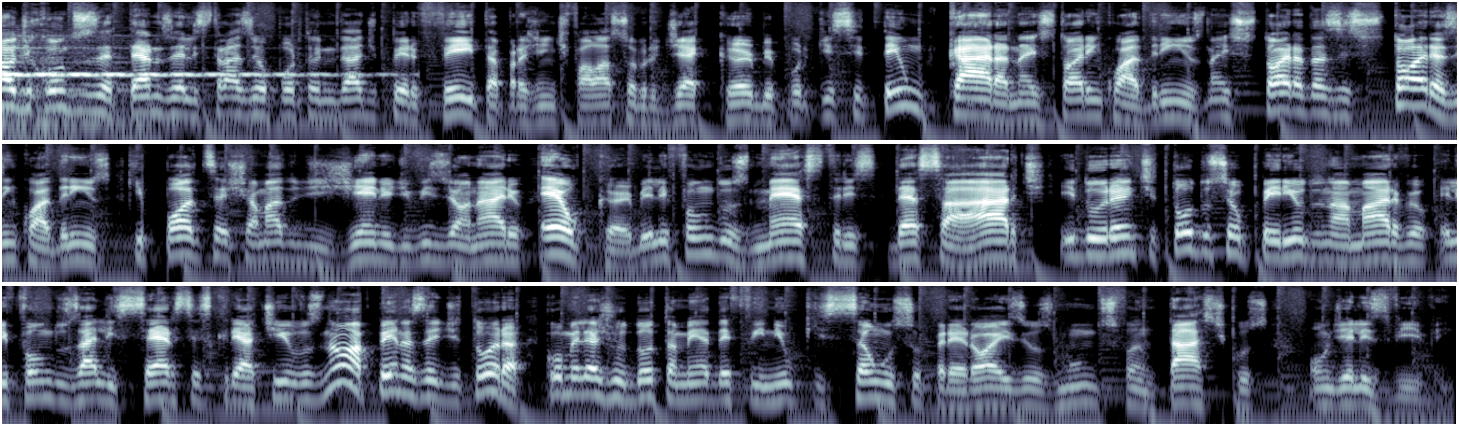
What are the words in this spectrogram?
Afinal de contas, os Eternos eles trazem a oportunidade perfeita pra gente falar sobre o Jack Kirby, porque se tem um cara na história em quadrinhos, na história das histórias em quadrinhos, que pode ser chamado de gênio, de visionário, é o Kirby. Ele foi um dos mestres dessa arte e durante todo o seu período na Marvel, ele foi um dos alicerces criativos, não apenas da editora, como ele ajudou também a definir o que são os super-heróis e os mundos fantásticos onde eles vivem.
